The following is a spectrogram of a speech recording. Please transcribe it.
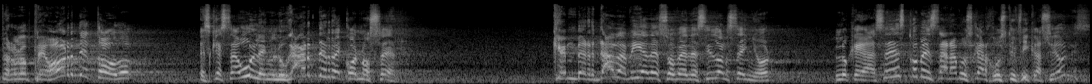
Pero lo peor de todo es que Saúl, en lugar de reconocer que en verdad había desobedecido al Señor, lo que hace es comenzar a buscar justificaciones.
